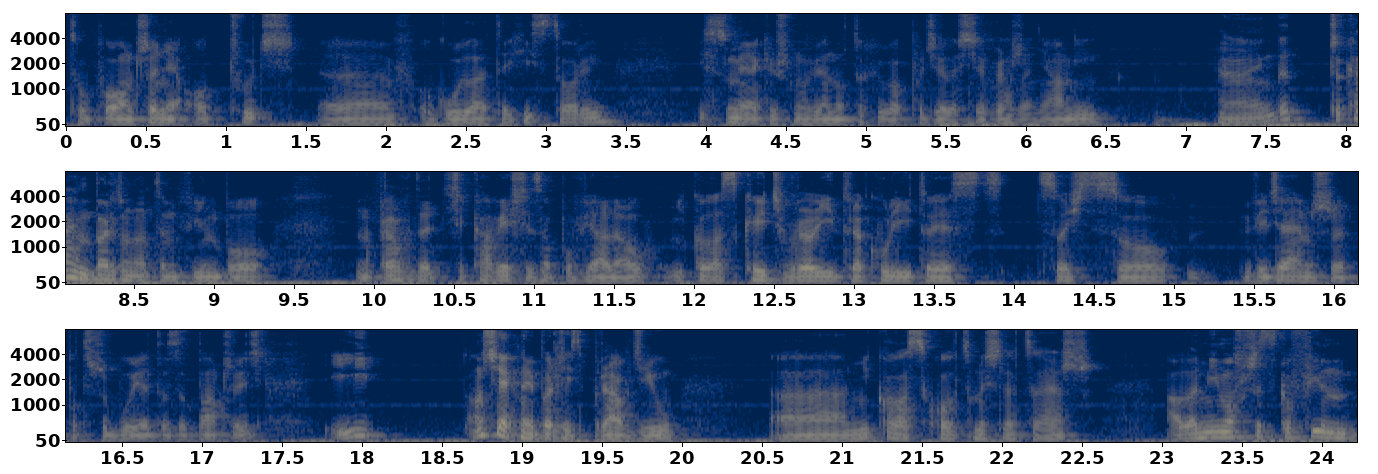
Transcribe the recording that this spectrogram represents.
to połączenie odczuć w ogóle tej historii. I w sumie, jak już mówię, no to chyba podzielę się wrażeniami. E, czekałem bardzo na ten film, bo naprawdę ciekawie się zapowiadał. Nicolas Cage w roli Drakuli to jest coś, co wiedziałem, że potrzebuję to zobaczyć i on się jak najbardziej sprawdził. E, Nicolas Holt myślę też, ale mimo wszystko film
